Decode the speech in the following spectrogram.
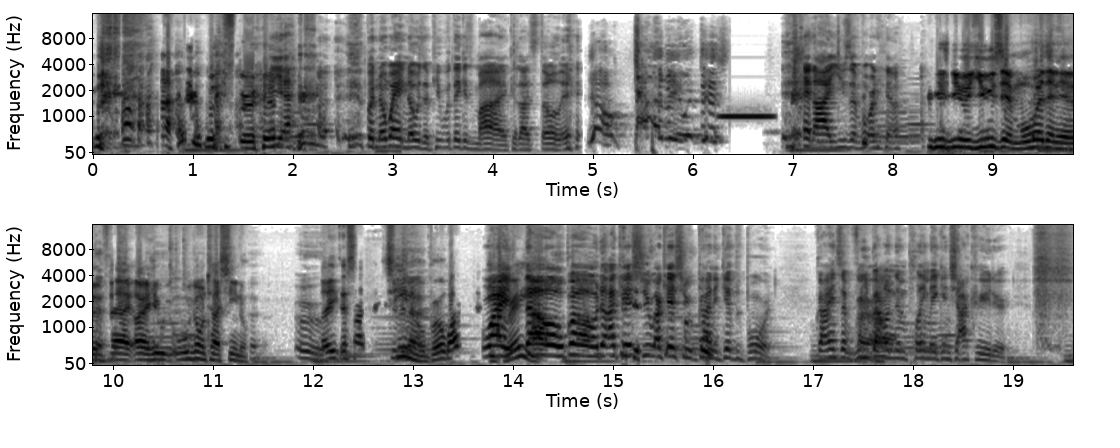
Wait for real? yeah, but nobody knows it. People think it's mine because I stole it. Yo, killing me with this. and I use it more than him. Because you use it more than him. In fact, all right, here we, we're going Tassino. Ooh. Like that's not Give Tassino, bro. Why? Wait, Great. no, bro, no, I can't shoot. I can't shoot. Guy, give the board. Guy's a rebounding, playmaking shot creator.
